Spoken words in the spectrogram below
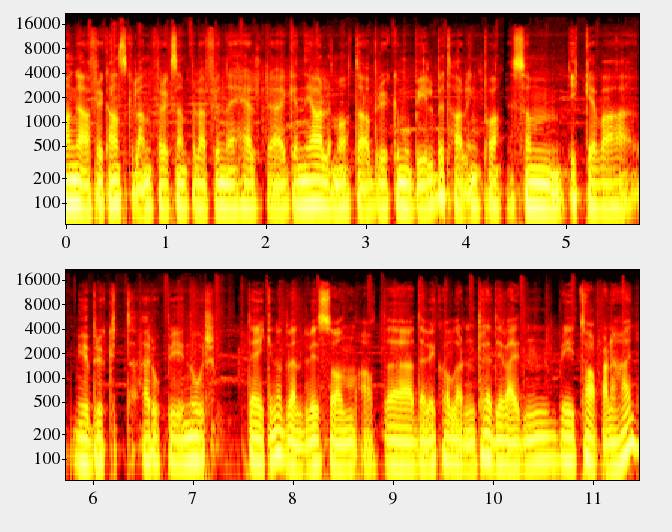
mange afrikanske land f.eks. har funnet helt eh, geniale måter å bruke mobilbetaling på, som ikke var mye brukt her oppe i nord. Det er ikke nødvendigvis sånn at eh, det vi kaller den tredje verden, blir taperne her.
